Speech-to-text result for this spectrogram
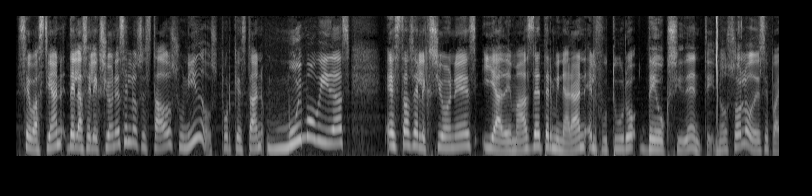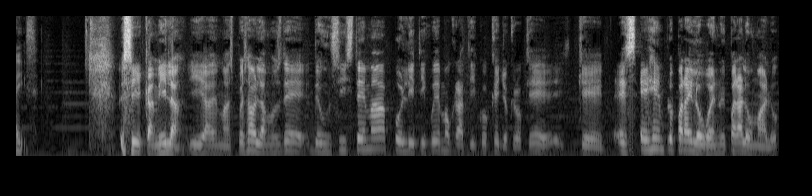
Sebastián, de las elecciones en los Estados Unidos, porque están muy movidas estas elecciones y además determinarán el futuro de Occidente, no solo de ese país. Sí, Camila, y además pues hablamos de, un sistema político y democrático que yo creo que, que es ejemplo para lo bueno y para lo malo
